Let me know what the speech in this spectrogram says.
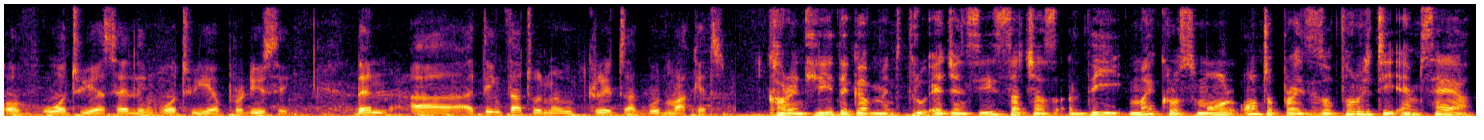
of what we are selling, what we are producing, then I think that one will create a good market. Currently, the government, through agencies such as the Micro Small Enterprises Authority, MSEA,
